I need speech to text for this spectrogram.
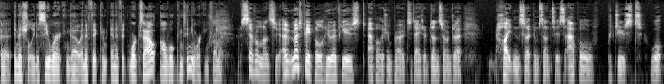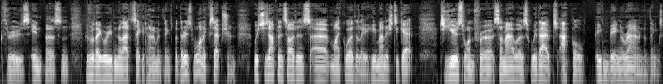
uh, initially to see where it can go, and if it can, and if it works out, I will continue working from it. Several months ago, uh, most people who have used Apple Vision Pro to date have done so under heightened circumstances. Apple produced walkthroughs in person before they were even allowed to take it home and things. But there is one exception, which is Apple Insider's uh, Mike Wuerthele. He managed to get to use one for some hours without Apple even being around and things.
